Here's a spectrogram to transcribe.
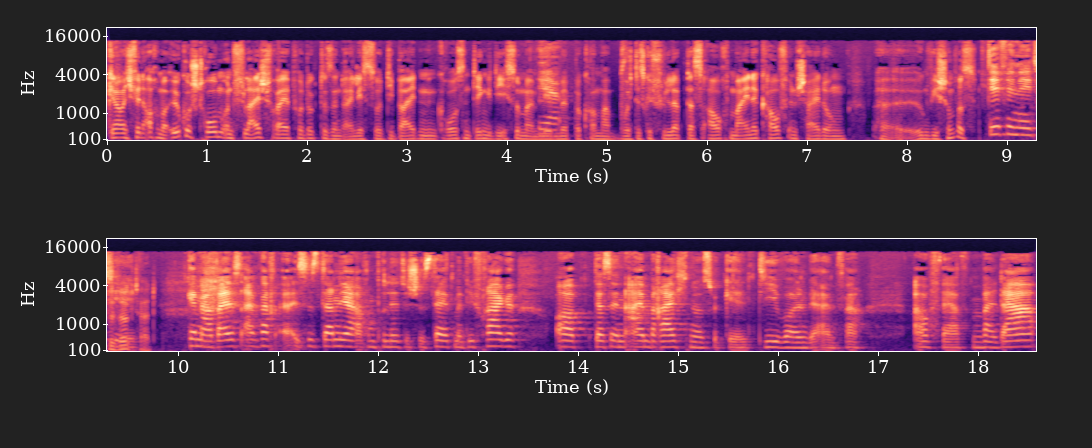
Genau, ich finde auch immer Ökostrom und fleischfreie Produkte sind eigentlich so die beiden großen Dinge, die ich so in meinem yeah. Leben mitbekommen habe, wo ich das Gefühl habe, dass auch meine Kaufentscheidung äh, irgendwie schon was Definitiv. bewirkt hat. Genau, weil es einfach, es ist dann ja auch ein politisches Statement. Die Frage, ob das in einem Bereich nur so gilt, die wollen wir einfach aufwerfen, weil da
